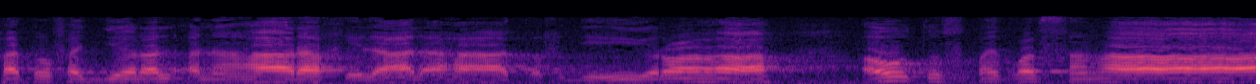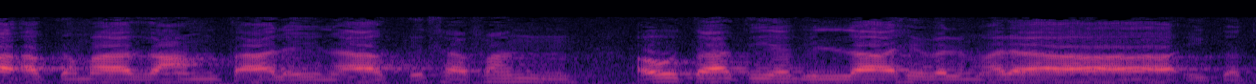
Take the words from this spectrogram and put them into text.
فتفجر الأنهار خلالها تفجيرا أو تسقط السماء كما زعمت علينا كسفا أو تأتي بالله والملائكة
